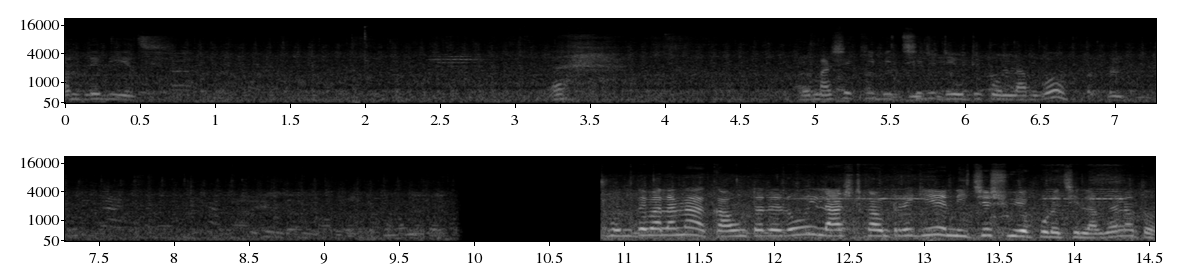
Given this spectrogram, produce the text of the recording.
আনতে দিয়েছি। এই মাসে কি বিচ্ছিরি ডিউটি করলাম গো? সন্ধ্যেবেলা না কাউন্টারের ওই লাস্ট কাউন্টারে গিয়ে নিচে শুয়ে পড়েছিলাম, জানো তো?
